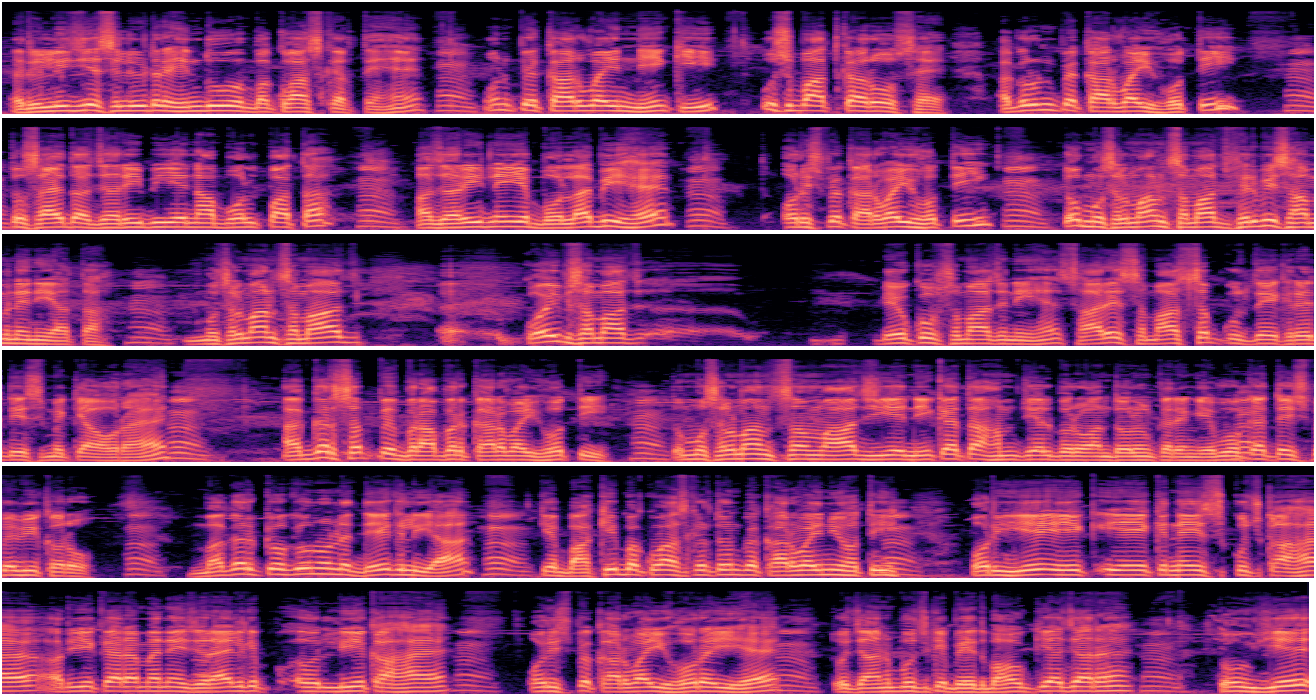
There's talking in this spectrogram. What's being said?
रिलीजियस लीडर हिंदू बकवास करते हैं हाँ। उन पे कार्रवाई नहीं की उस बात का रोष है। अगर उन पे कार्रवाई होती हाँ। तो शायद अजहरी भी ये ना बोल पाता। हाँ। अजहरी ने ये बोला भी है हाँ। और इस पर कार्रवाई होती हाँ। तो मुसलमान समाज फिर भी सामने नहीं आता। हाँ। मुसलमान समाज कोई भी समाज बेवकूफ़ समाज नहीं है सारे समाज सब कुछ देख रहे हैं देश में क्या हो रहा है। हाँ। अगर सब पे बराबर कार्रवाई होती हाँ। तो मुसलमान समाज ये नहीं कहता हम जेल भरो आंदोलन करेंगे वो हाँ। कहते इस पे भी करो। हाँ। मगर क्योंकि उन्होंने देख लिया हाँ। कि बाकी बकवास करते उन पर कार्रवाई नहीं होती। हाँ। और ये एक ये एक ने इस कुछ कहा है और ये कह रहा है मैंने इसराइल के लिए कहा है हाँ। और इस पर कार्रवाई हो रही है हाँ। तो जानबूझ के भेदभाव किया जा रहा है। हाँ। तो ये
